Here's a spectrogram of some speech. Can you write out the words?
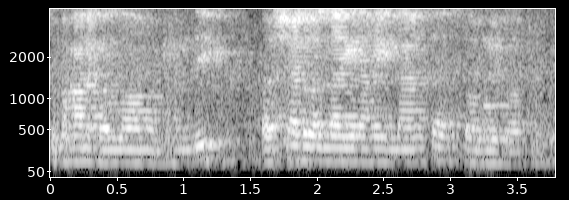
சுப்ஹானக அல்லாஹும்ம வபிஹம்திக் வஷ்ஹது அன்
